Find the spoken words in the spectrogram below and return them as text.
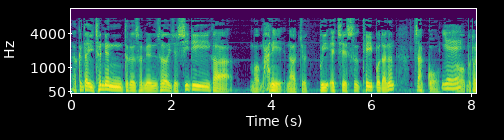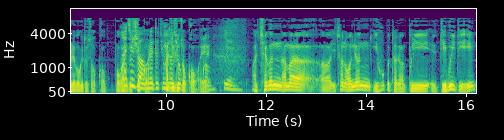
아, 그러다 2000년 들어서면서 이제 CD가 뭐 많이 나왔죠. VHS 테이프보다는 작고 예. 어, 뭐 돌려보기도 좋고 보관도 쉽고 아무래도 좀 화질도 좋고, 예. 예. 아, 최근 아마 어, 2005년 이후부터는 V DVD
